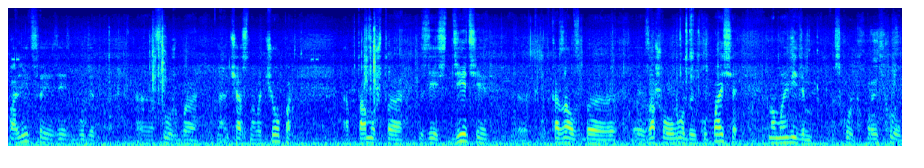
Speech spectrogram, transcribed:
полиции, здесь будет служба частного ЧОПа. Потому что здесь дети, э, казалось бы, зашел в воду и купайся, но мы видим, сколько происходит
